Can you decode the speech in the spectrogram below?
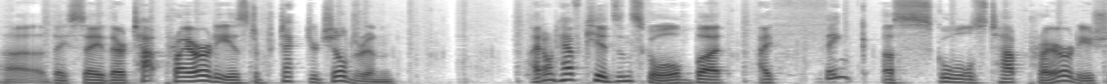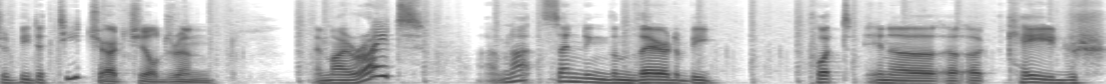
Uh, they say their top priority is to protect your children. I don't have kids in school, but I think a school's top priority should be to teach our children. Am I right? I'm not sending them there to be put in a, a, a cage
